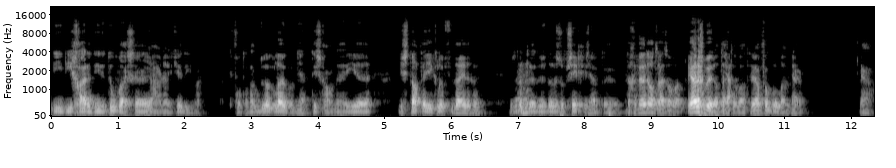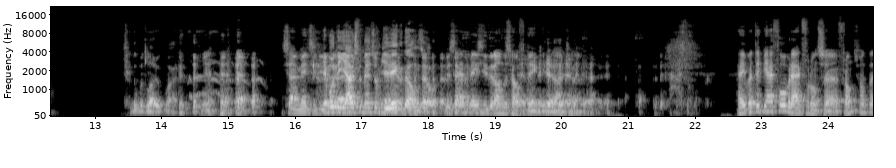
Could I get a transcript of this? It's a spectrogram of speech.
die, die garde die er toen was, ja, weet je, die, ik vond dat ook natuurlijk leuk. Want Ja. het is gewoon eh, je, je stad en je club verdedigen. Dus, dat, Mhm. eh, dus dat is op zich, is Ja. dat... eh, er gebeurde altijd wel wat. ja, er gebeurt altijd Ja. wel wat. Ja, vond ik wel leuk, Ja. ja. ja. Ik noem het leuk, maar... Er zijn mensen die Je moet de juiste mensen om je heen er anders over. Er zijn mensen die er anders over denken, inderdaad. Hey, wat heb jij voorbereid voor ons, Frans? Want eh,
